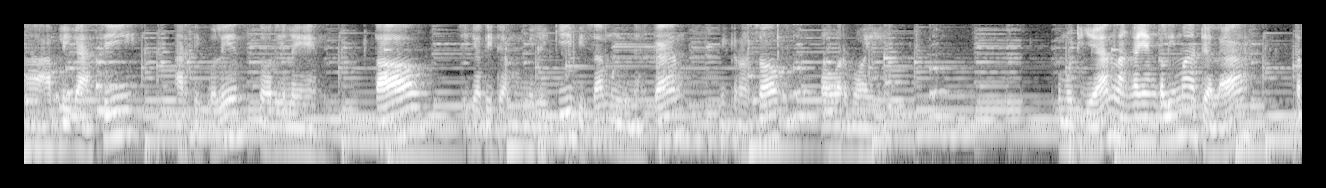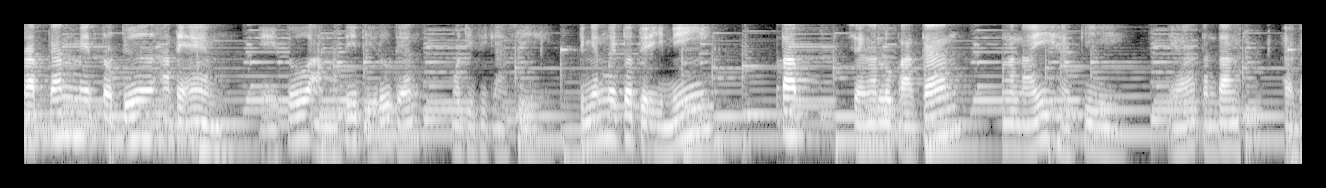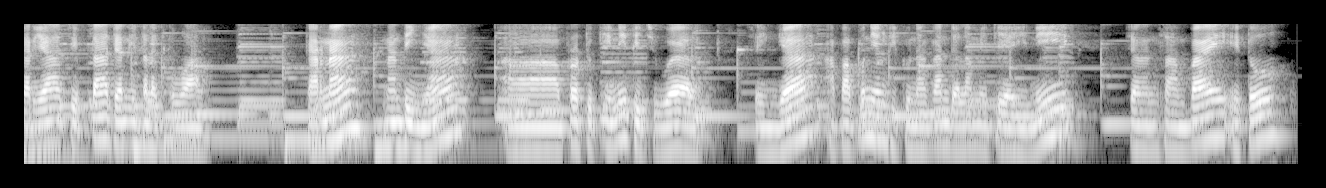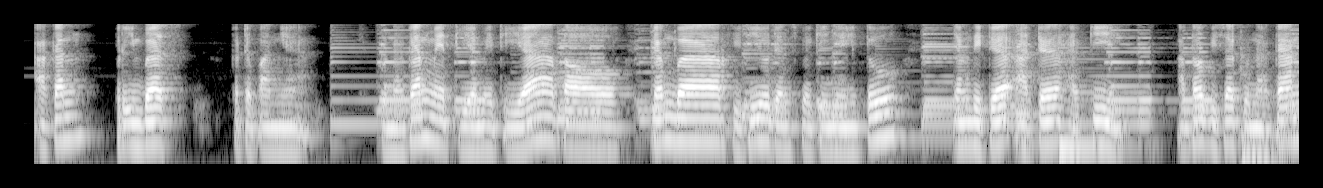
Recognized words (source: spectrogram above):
uh, aplikasi Articulate Storyline atau jika tidak memiliki bisa menggunakan Microsoft PowerPoint. Kemudian langkah yang kelima adalah terapkan metode ATM yaitu amati, tiru dan modifikasi. Dengan metode ini tetap jangan lupakan mengenai haki ya tentang hak karya cipta dan intelektual. Karena nantinya uh, produk ini dijual sehingga apa pun yang digunakan dalam media ini jangan sampai itu akan berimbas ke depannya. Gunakan media-media atau gambar, video, dan sebagainya itu yang tidak ada haki atau bisa gunakan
